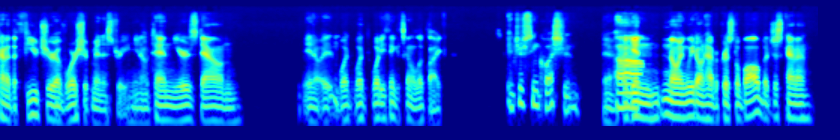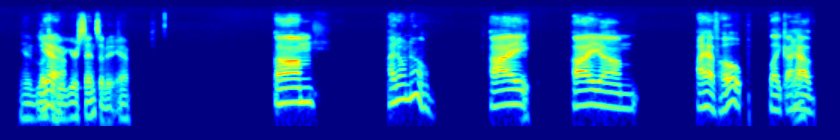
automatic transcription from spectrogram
kind of the future of worship ministry? You know, ten years down, you know, it, hmm. what what what do you think it's going to look like? Interesting question. Yeah. Uh, Again, knowing we don't have a crystal ball, but just kind of you know, love yeah. to hear your sense of it. Yeah. Um, I don't know. I I um I have hope. Like I yeah. have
